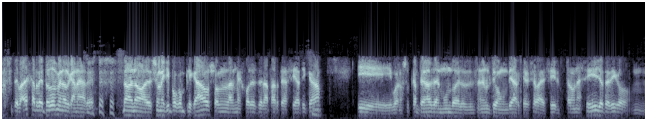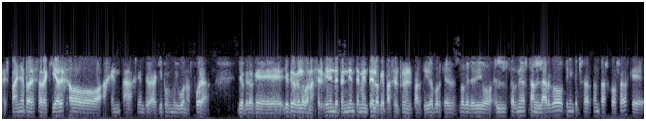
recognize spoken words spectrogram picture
te va a dejar de todo menos ganar. ¿eh? No, no, es un equipo complicado, son las mejores de la parte asiática y bueno, subcampeones del mundo en el último mundial, que se va a decir. Pero aún así, yo te digo, mm, España para estar aquí ha dejado a gente, a gente, a equipos muy buenos fuera. Yo creo que yo creo que lo van a hacer bien independientemente de lo que pase el primer partido, porque es lo que te digo, el torneo es tan largo, tienen que pasar tantas cosas que,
